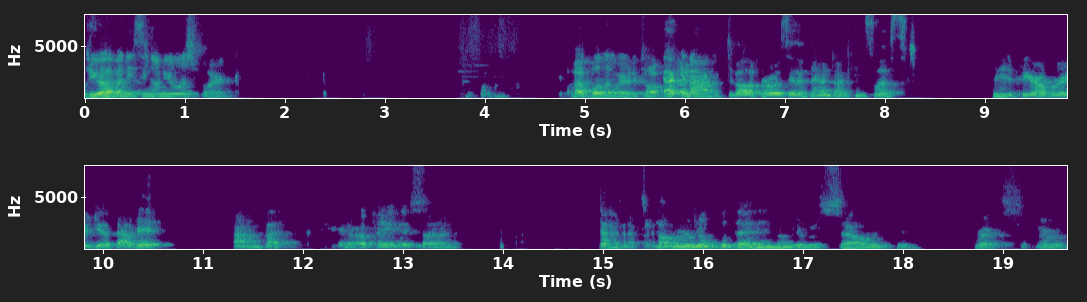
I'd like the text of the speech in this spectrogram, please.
Do you have anything on your list, Mark? I have one that we already talked about. Economic developer was the other thing on Duncan's list. We need to figure out what we're gonna do about it. Um, but You're gonna update this on. don't have enough I time. thought we were gonna put that in under the salary for Rex, or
